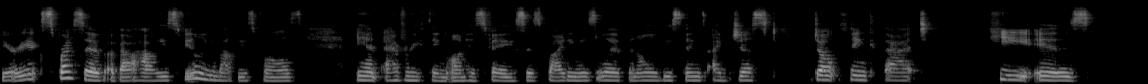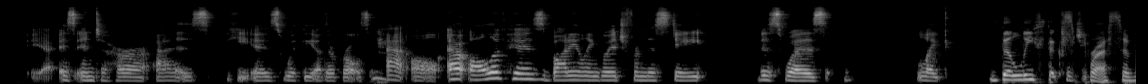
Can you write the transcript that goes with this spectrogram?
very expressive about how he's feeling about these girls and everything on his face is biting his lip and all of these things i just don't think that he is as into her as he is with the other girls at all. At all of his body language from this date, this was like The least you- expressive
